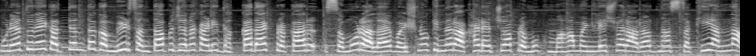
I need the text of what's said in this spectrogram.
पुण्यातून एक अत्यंत गंभीर संतापजनक आणि धक्कादायक प्रकार समोर आलाय. वैष्णव किन्नर आखाड्याच्या प्रमुख महामंडलेश्वर आराधना सखी यांना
